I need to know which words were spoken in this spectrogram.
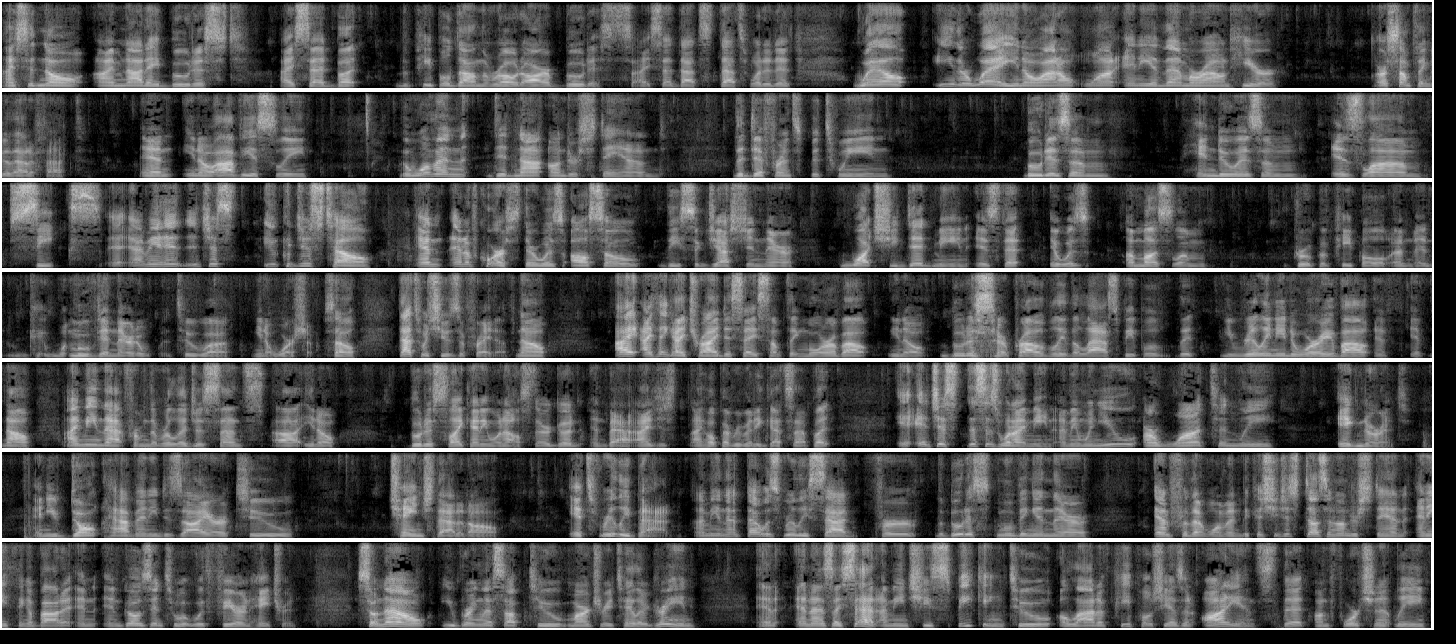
I said, no, I'm not a Buddhist. I said, but the people down the road are Buddhists. I said, that's, that's what it is. Well, either way, you know, I don't want any of them around here or something to that effect. And, you know, obviously the woman did not understand the difference between Buddhism, Hinduism, Islam, Sikhs. I mean, it, it just, you could just tell. And, and of course, there was also the suggestion there. What she did mean is that it was a Muslim group of people and, and moved in there to, to uh, you know, worship. So that's what she was afraid of. Now, I, I think I tried to say something more about, you know, Buddhists are probably the last people that you really need to worry about. If, if now, I mean that from the religious sense. Uh, you know, Buddhists like anyone else, they're good and bad. I just, I hope everybody gets that. But it, it just, this is what I mean. I mean, when you are wantonly ignorant and you don't have any desire to change that at all, it's really bad. I mean, that, that was really sad for the Buddhist moving in there and for that woman because she just doesn't understand anything about it and, and goes into it with fear and hatred. So now you bring this up to Marjorie Taylor Greene, and and as I said, I mean she's speaking to a lot of people. She has an audience that unfortunately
